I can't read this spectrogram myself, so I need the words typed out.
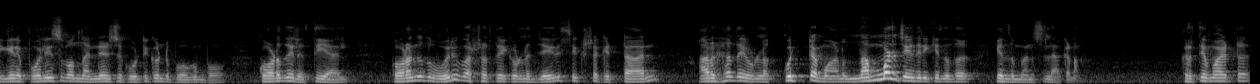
ഇങ്ങനെ പോലീസ് വന്ന് അന്വേഷിച്ച് കൂട്ടിക്കൊണ്ട് പോകുമ്പോൾ കോടതിയിലെത്തിയാൽ കുറഞ്ഞത് ഒരു വർഷത്തേക്കുള്ള ജയിൽ ശിക്ഷ കിട്ടാൻ അർഹതയുള്ള കുറ്റമാണ് നമ്മൾ ചെയ്തിരിക്കുന്നത് എന്ന് മനസ്സിലാക്കണം. കൃത്യമായിട്ട്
